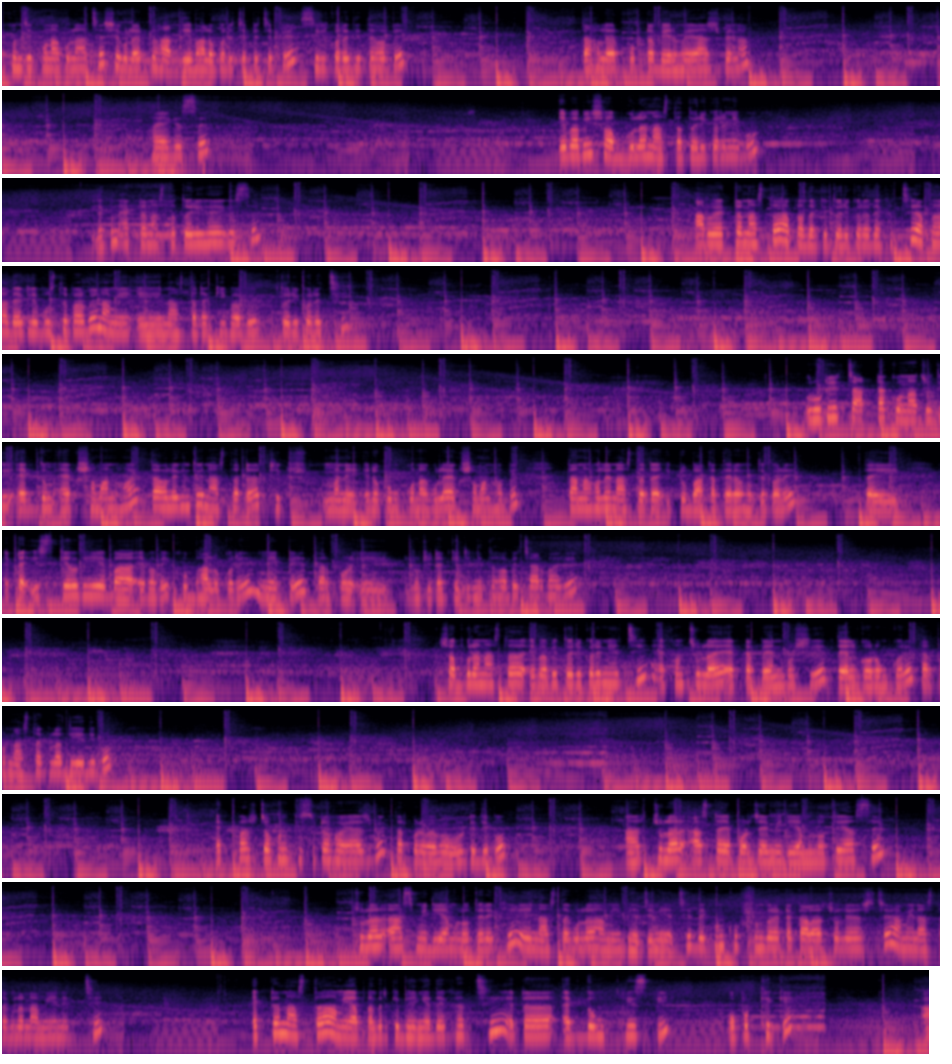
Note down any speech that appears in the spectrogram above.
এখন যে কোনাগুলো আছে, সেগুলো একটু হাত দিয়ে ভালো করে চেপে চেপে সিল করে দিতে হবে। তাহলে আর পুরটা বের হয়ে আসবে না। হয়ে গেছে। এভাবেই সবগুলো নাস্তা তৈরি করে নেব। দেখুন, একটা নাস্তা তৈরি হয়ে গেছে। আরও একটা নাস্তা আপনাদেরকে তৈরি করে দেখাচ্ছি। আপনারা দেখলে বুঝতে পারবেন আমি এই নাস্তাটা কীভাবে তৈরি করেছি। রুটির চারটা কোনা যদি একদম এক সমান হয়, তাহলে কিন্তু এই নাস্তাটা ঠিক মানে এরকম কোনাগুলো এক সমান হবে। তা না হলে নাস্তাটা একটু বাঁকা তেরা হতে পারে। তাই একটা স্কেল দিয়ে বা এভাবেই খুব ভালো করে মেপে তারপর এই রুটিটা কেটে নিতে হবে চার ভাগে। সবগুলো নাস্তা এভাবে তৈরি করে নিয়েছি। এখন চুলায় একটা প্যান বসিয়ে তেল গরম করে তারপর নাস্তাগুলো দিয়ে দিব। এক পাশ যখন কিছুটা হয়ে আসবে, তারপরে এভাবে উল্টে দিব। আর চুলার আঁচটা এ পর্যায়ে মিডিয়াম লোতে আছে। চুলার আঁচ মিডিয়াম লোতে রেখে এই নাস্তাগুলো আমি ভেজে নিয়েছি। দেখুন, খুব সুন্দর একটা কালার চলে আসছে। আমি নাস্তাগুলো নামিয়ে নিচ্ছি। একটা নাস্তা আমি আপনাদেরকে ভেঙে দেখাচ্ছি। এটা একদম ক্রিস্পি, ওপর থেকে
